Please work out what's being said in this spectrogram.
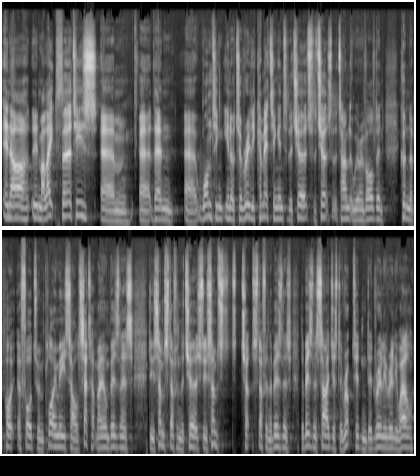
in, our, in my late 30s, um, then uh, wanting, you know, to really committing into the church. The church at the time that we were involved in couldn't afford to employ me, so I'll set up my own business, do some stuff in the church, do some st- stuff in the business. The business side just erupted and did really, really well.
